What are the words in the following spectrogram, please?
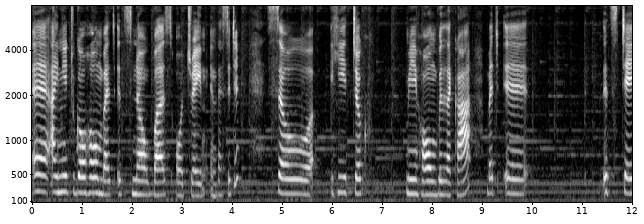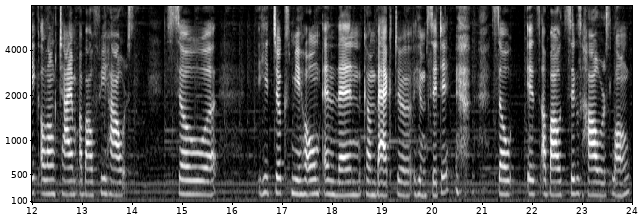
uh, I need to go home, but it's no bus or train in the city. So he took me home with a car, but uh, it's take a long time, about three hours. So uh, he took me home and then come back to him city. so it's about six hours long.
